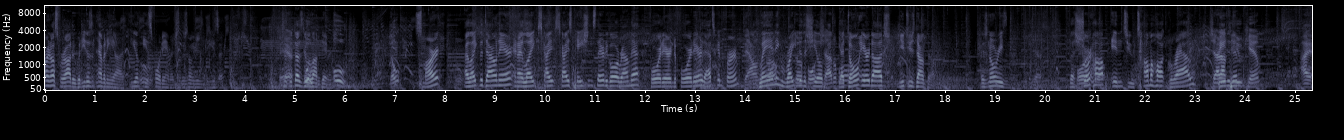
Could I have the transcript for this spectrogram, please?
Or an Nosferatu, but he doesn't have any, uh, he has four damage, so there's no reason to use it. It does do a lot of damage. Oh. Nope. Smart. I like the down air, and I like Sky, Sky's patience there to go around that. Forward air into forward air, that's confirmed. Down Landing throw right into the shield. Yeah, don't air dodge Mewtwo's down throw. There's no reason. Yes. The Forward short throw. hop into tomahawk grab. Shout out to baited you. Kim. I,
